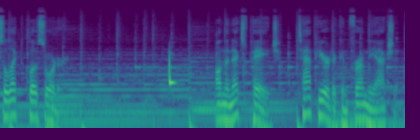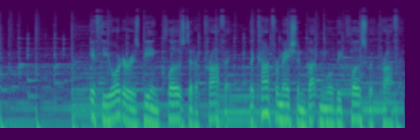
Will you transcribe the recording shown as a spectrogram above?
Select Close Order. On the next page, tap here to confirm the action. If the order is being closed at a profit, the confirmation button will be close with profit.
